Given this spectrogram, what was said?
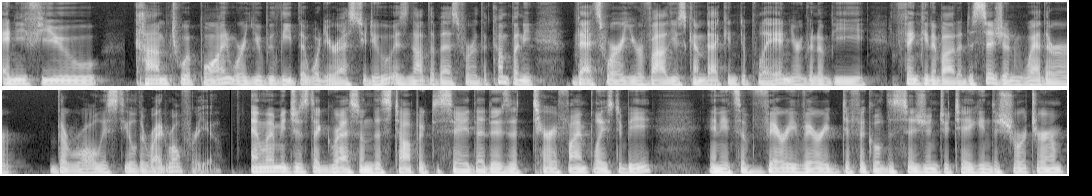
And if you come to a point where you believe that what you're asked to do is not the best for the company, that's where your values come back into play and you're going to be thinking about a decision whether the role is still the right role for you. And let me just digress on this topic to say that it is a terrifying place to be. And it's a very, very difficult decision to take in the short term.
